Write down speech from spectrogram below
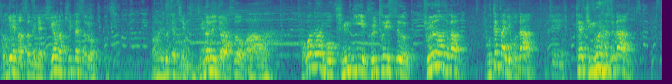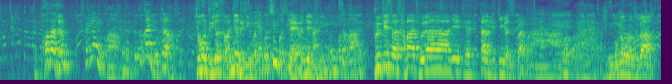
저기에 맞서는 게 기가 막힌 패스로 와 이거 진짜 지금 눈 감는 줄 알았어. 와 저거는 뭐 김기, 불투이스, 조현 선수가 못했다기보다 그치 그냥 김고현 선수가 그냥 퍼다 준? 설경우가 네. 왜 끝까지 못 따라갔어 저건 늦었어. 완전 늦은 거예요. 놓친 거지 네, 완전히 늦은 거. 공보다가 네. 불투이스가 잡아줘야지 됐다는 느낌이었을 거야 아마. 아 와 김고경 선수가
